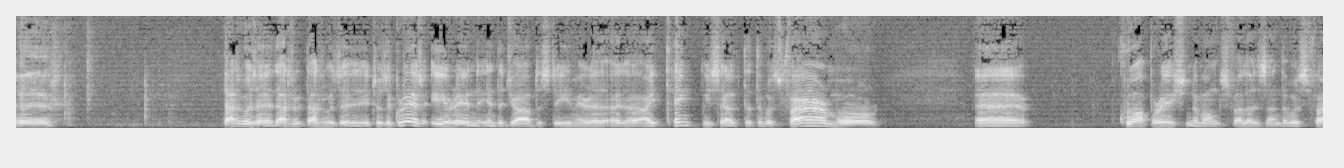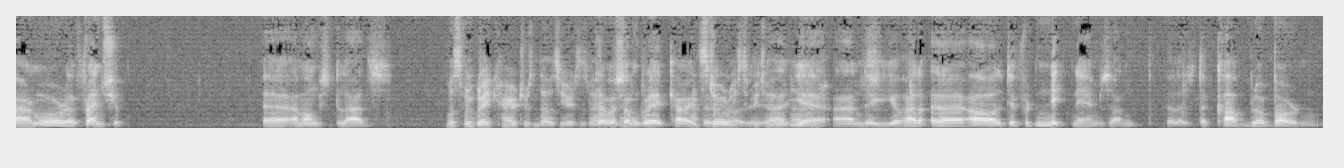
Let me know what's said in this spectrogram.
uh, that was a that that was a it was a great era in, in the job the steam era. I, I think myself that there was far more uh, cooperation amongst fellas, and there was far more uh, friendship uh, amongst the lads. Must have been great characters in those years as well. There were some great characters. And stories to be told, yeah, and uh, you had uh, all different nicknames on fellas. The Cobbler Burden,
